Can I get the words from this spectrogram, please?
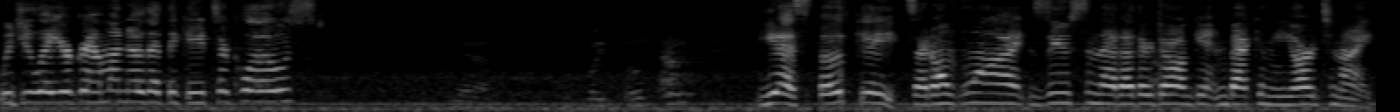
Would you let your grandma know that the gates are closed? Yeah. Wait, both gates? Yes, both gates. I don't want Zeus and that other dog getting back in the yard tonight.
